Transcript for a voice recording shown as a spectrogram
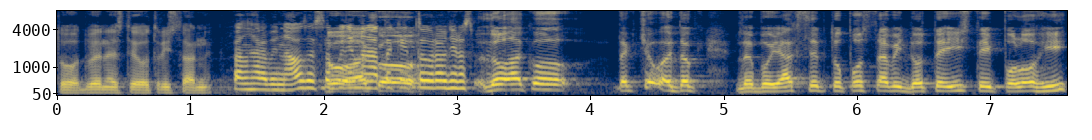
toho 12. 300. Pán Hrabin, naozaj sa no budeme ako, na takéto úrovni rozprávať? No ako, tak čo, tak, lebo ja chcem to postaviť do tej istej polohy,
